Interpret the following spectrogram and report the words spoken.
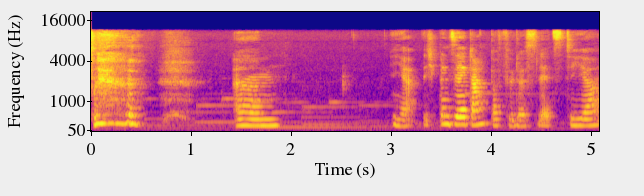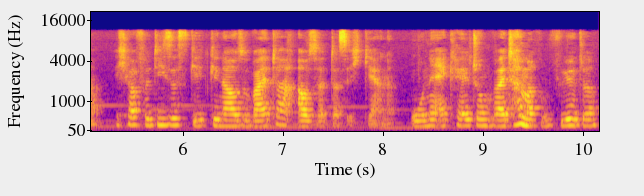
ähm, ja, ich bin sehr dankbar für das letzte Jahr. Ich hoffe, dieses geht genauso weiter, außer dass ich gerne ohne Erkältung weitermachen würde.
